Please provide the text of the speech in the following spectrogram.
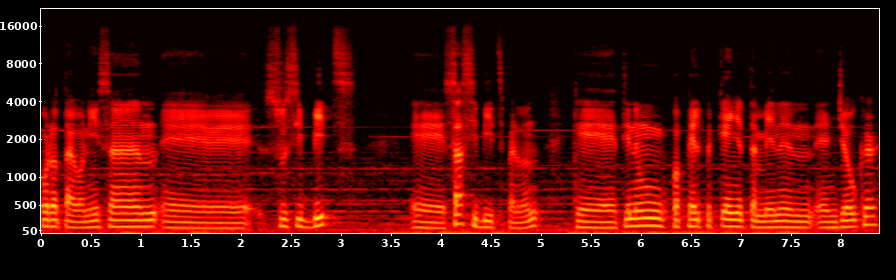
protagonizan eh, Susie Beats, eh, Sassy Beats, perdón, que tiene un papel pequeño también en, en Joker.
